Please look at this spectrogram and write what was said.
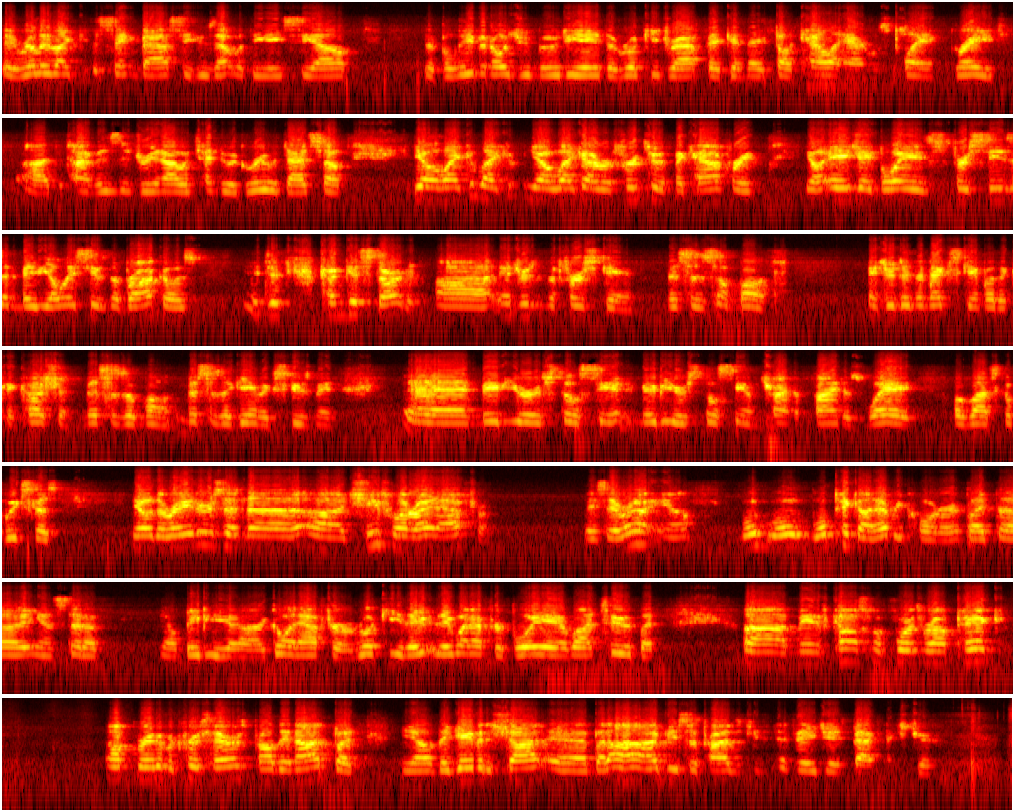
They really like Essang Bassey, who's out with the ACL. They believe in Ojemudia, the rookie draft pick, and they felt Callahan was playing great uh, at the time of his injury, and I would tend to agree with that. So, you know, like like you know, like I referred to with McCaffrey, you know, AJ Bouye's first season, maybe only season the Broncos, it just couldn't get started. Uh, injured in the first game, misses a month. Injured in the next game with a concussion, misses a month, misses a game, excuse me and maybe you're still seeing maybe you're still seeing him trying to find his way over the last couple weeks because you know the Raiders and the uh, Chiefs went right after him. They say we're not you know we'll, we'll, we'll pick on every corner, but uh, you know, instead of you know maybe uh, going after a rookie, they, they went after Bouye a lot too. But uh, I mean, if it costs them a fourth round pick, upgrade over Chris Harris, probably not. But you know they gave it a shot. Uh, but I'd be surprised if, if is back next year.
